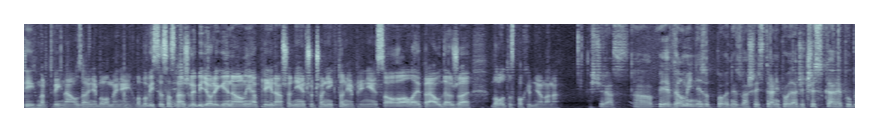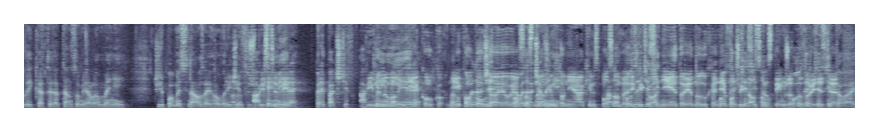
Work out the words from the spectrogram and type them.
tých mŕtvych naozaj nebolo menej. Lebo vy ste sa snažili byť originálni a prinášať niečo, čo nikto nepriniesol, ale je pravda, že bolo to spochybňované. Ešte raz, je veľmi nezodpovedné z vašej strany povedať, že Česká republika teda tam zomierala menej. Čiže poďme si naozaj hovoriť, že v akej miere, prepačte, v akej miere... niekoľko, niekoľko povedať, údajov, ja povedať, sa snažím menej... to nejakým spôsobom ano, verifikovať. Si, nie je to jednoduché, nepočítal som to, s tým, že toto idete to aj,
